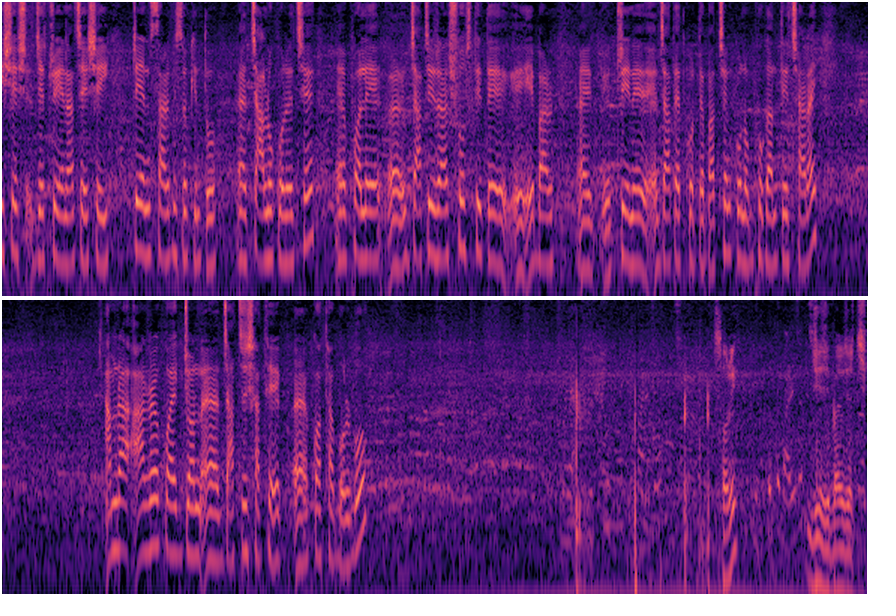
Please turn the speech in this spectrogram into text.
বিশেষ যে ট্রেন আছে, সেই ট্রেন সার্ভিসও কিন্তু চালু করেছে। ফলে যাত্রীরা স্বস্তিতে এবার ট্রেনে যাতায়াত করতে পারছেন কোনো ভোগান্তি ছাড়াই। আমরা আরও কয়েকজন যাত্রীর সাথে কথা বলব। সরি জি জি বাইরে যাচ্ছি।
